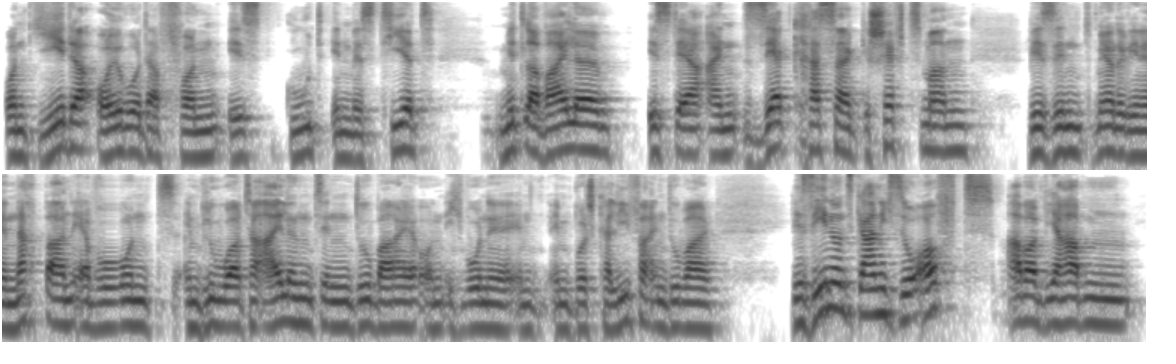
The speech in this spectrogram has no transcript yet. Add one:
und jeder Euro davon ist gut investiert. Mittlerweile ist er ein sehr krasser Geschäftsmann. Wir sind mehr oder weniger Nachbarn. Er wohnt im Blue Water Island in Dubai und ich wohne im, im Burj Khalifa in Dubai. Wir sehen uns gar nicht so oft, aber wir haben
